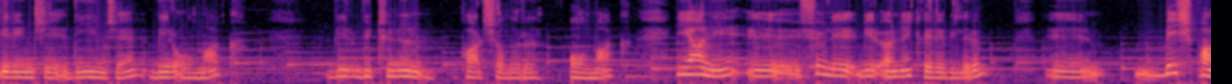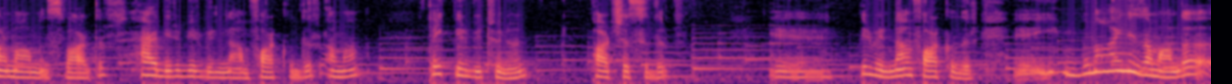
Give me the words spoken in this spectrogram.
birinci deyince bir olmak, bir bütünün parçaları olmak. Yani e, şöyle bir örnek verebilirim. E, Beş parmağımız vardır. Her biri birbirinden farklıdır ama tek bir bütünün parçasıdır. E, Birbirinden farklıdır. Buna aynı zamanda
